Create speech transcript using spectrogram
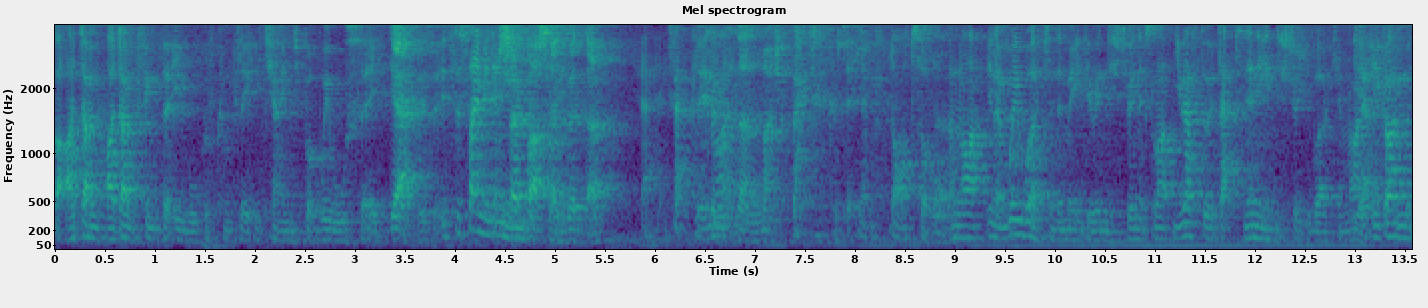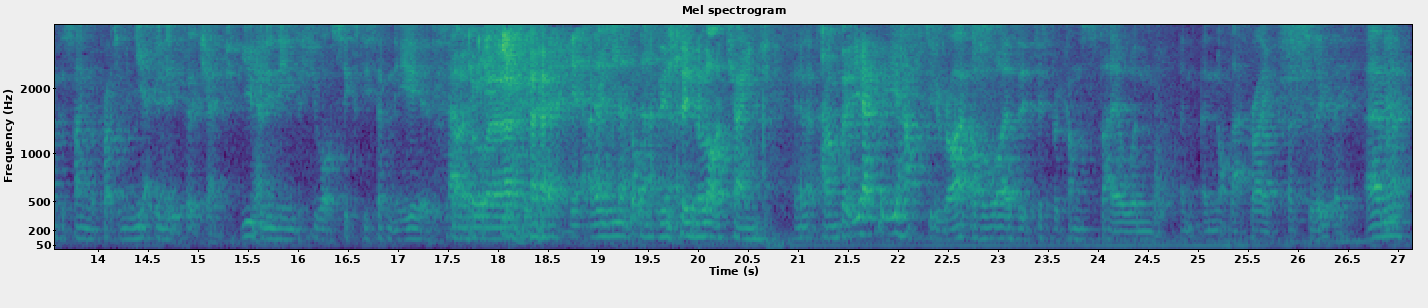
but I don't, I don't think that he will have completely changed. But we will see. Yeah. it's, it's the same in any so far so good though. Yeah, exactly. Couldn't Like- have done much better, could he? Yeah, not at all. And like, you know, we work in the media industry and it's like you have to adapt in any industry you work in, right? If you're going with the same approach, I mean, you've Yeah, been yeah, in, you could have changed. you've yeah. been in the industry, what, 60, 70 years. So, uh, I mean, you've obviously seen a lot of change in that time. But yeah, but you have to, right? Otherwise it just becomes stale and, and, and not that great. Absolutely. Um, Yeah.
